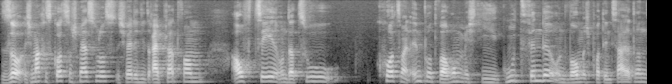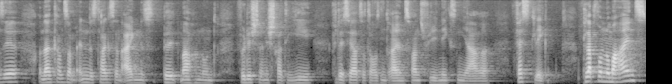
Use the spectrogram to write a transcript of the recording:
So, ich mache es kurz und schmerzlos. Ich werde die drei Plattformen aufzählen und dazu kurz mein Input, warum ich die gut finde und warum ich Potenzial drin sehe. Und dann kannst du am Ende des Tages dein eigenes Bild machen und für dich deine Strategie für das Jahr 2023, für die nächsten Jahre festlegen. Plattform Nummer 1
